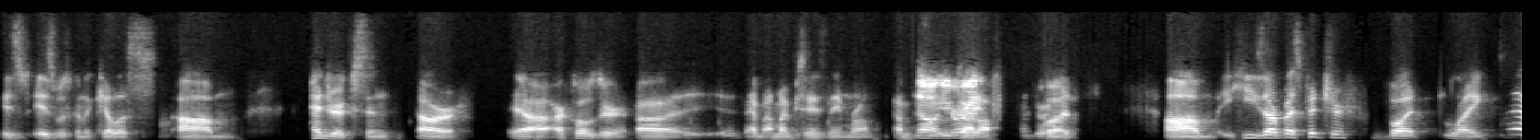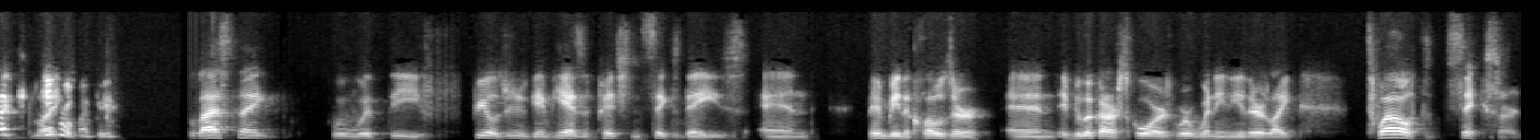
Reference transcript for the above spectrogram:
is is what's going to kill us. Um, Hendrickson, our uh, our closer, uh, I, I, might be saying his name wrong. I'm no, you're right. Off, but um, he's our best pitcher, but like yeah, like might be. last thing with the Field Junior game, he hasn't pitched in six days, and him being a closer, and if you look at our scores, we're winning either like 12 to six or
